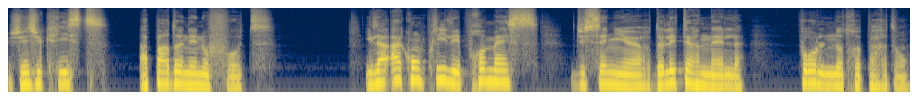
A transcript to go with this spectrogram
Jésus-Christ a pardonné nos fautes. Il a accompli les promesses du Seigneur, de l'Éternel, pour notre pardon.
